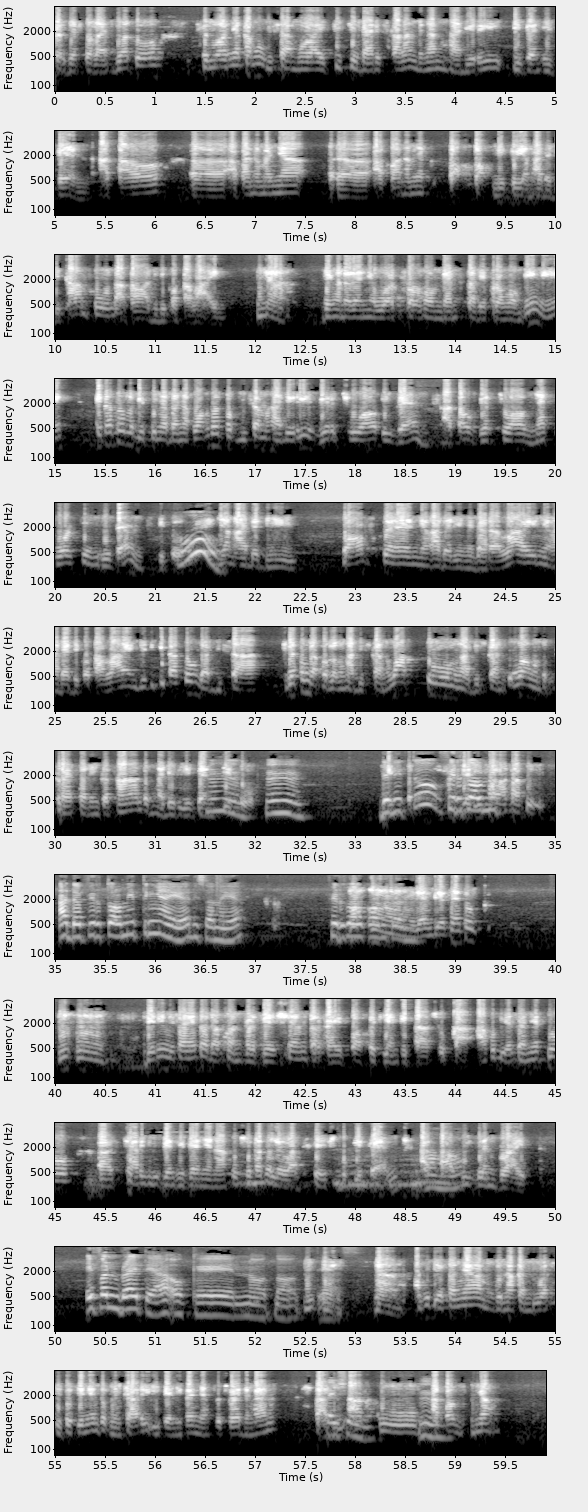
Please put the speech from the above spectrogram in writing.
kerja setelah S2 tuh semuanya kamu bisa mulai cicil dari sekarang dengan menghadiri event-event atau eh, apa namanya eh, apa namanya talk-talk gitu yang ada di kampus atau ada di kota lain. Nah, dengan adanya work from home dan study from home ini, kita tuh lebih punya banyak waktu untuk bisa menghadiri virtual event atau virtual networking event gitu Uh. yang ada di Boston, yang ada di negara lain, yang ada di kota lain. Jadi kita tuh nggak bisa, kita tuh nggak perlu menghabiskan waktu, menghabiskan uang untuk traveling ke sana untuk menghadiri event Mhm, itu. mhm. Dan itu virtual Jadi meet- salah satu ada virtual meetingnya ya di sana ya? Virtual Mm-mm, conference. yang biasanya tuh mm-mm. jadi misalnya itu ada conversation terkait topik yang kita suka aku biasanya tuh uh, cari event-event yang aku suka tuh lewat Facebook event atau Aha. Eventbrite Eventbrite ya, oke, note note, Mm-mm. yes. nah aku biasanya menggunakan dua situs ini untuk mencari event-event yang sesuai dengan Passion. aku Mm. atau misalnya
